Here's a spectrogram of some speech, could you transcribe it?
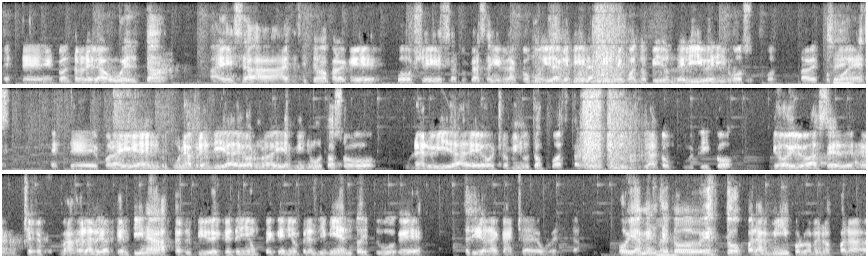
Este, encontrarle la vuelta a, esa, a ese sistema para que vos llegues a tu casa y en la comodidad que tiene la gente cuando pide un delivery, vos, vos sabés cómo es, este, por ahí en una prendida de horno de 10 minutos o una hervida de 8 minutos puedas estar comiendo un plato muy rico que hoy lo hace desde el chef más grande de Argentina hasta el pibe que tenía un pequeño emprendimiento y tuvo que salir a la cancha de vuelta. Obviamente todo esto, para mí, por lo menos para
